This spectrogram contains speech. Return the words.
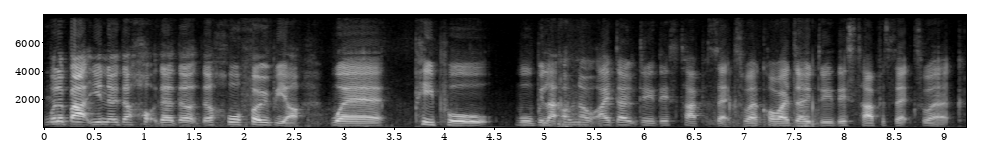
What about you know the ho- the the the whorephobia where people will be like, oh no, I don't do this type of sex work or I don't do this type of sex work.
